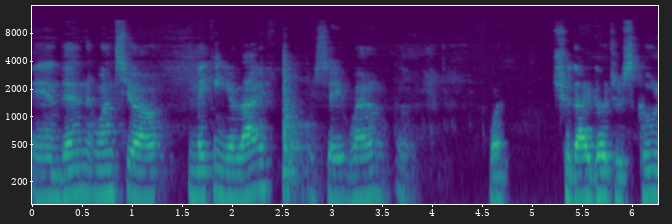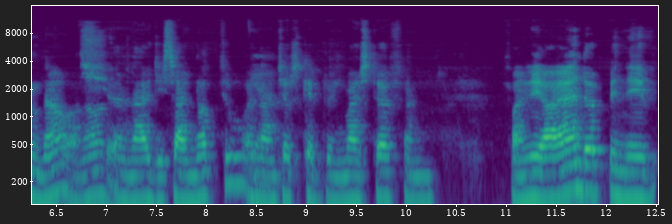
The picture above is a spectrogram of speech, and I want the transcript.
And then once you are making your life, you say, well, uh, what should I go to school now or not? Sure. And I decide not to, and I just kept doing my stuff. And finally, I end up in av-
